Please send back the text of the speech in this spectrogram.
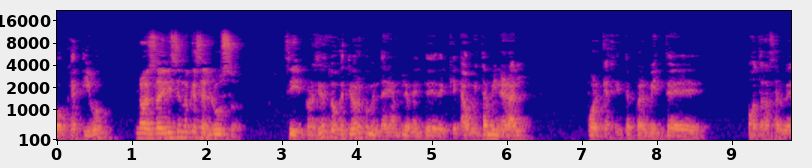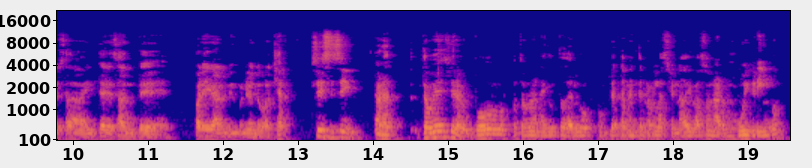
objetivo, No, estoy diciendo que es el uso. Sí, pero si es tu objetivo, recomendaría ampliamente de que agüita mineral, porque así te permite otra cerveza interesante para llegar al mismo nivel de borrachera. Sí, sí, sí. Ahora, te voy a decir algo, puedo contar una anécdota de algo completamente no relacionado y va a sonar muy gringo.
